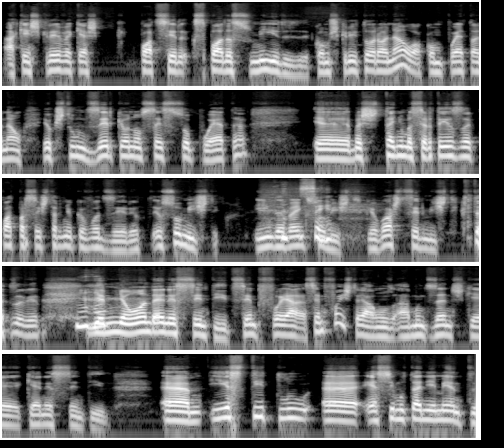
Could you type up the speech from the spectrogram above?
Há quem escreva que, pode ser que se pode assumir como escritor ou não, ou como poeta ou não. Eu costumo dizer que eu não sei se sou poeta, eh, mas tenho uma certeza que pode parecer estranho o que eu vou dizer. Eu, eu sou místico. E ainda bem que Sim. sou místico, eu gosto de ser místico, estás a ver? Uhum. E a minha onda é nesse sentido, sempre foi, sempre foi isto, é, há, uns, há muitos anos que é, que é nesse sentido. Um, e esse título uh, é simultaneamente,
